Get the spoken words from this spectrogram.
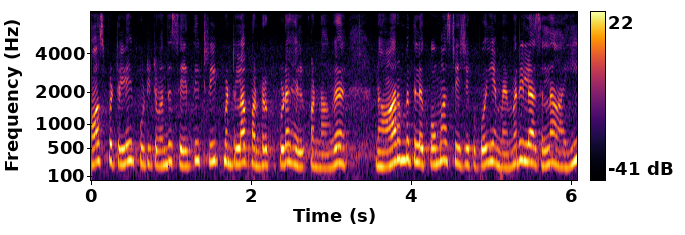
ஹாஸ்பிட்டல்லையும் கூட்டிகிட்டு வந்து சேர்த்து ட்ரீட்மெண்ட்லாம் பண்ணுறதுக்கு கூட ஹெல்ப் பண்ணாங்க. நான் ஆரம்பத்தில் கோமா ஸ்டேஜுக்கு போய் என் மெமரி லாஸ் எல்லாம் ஆகி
